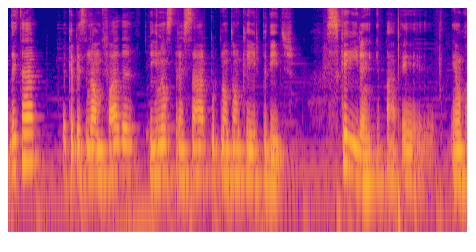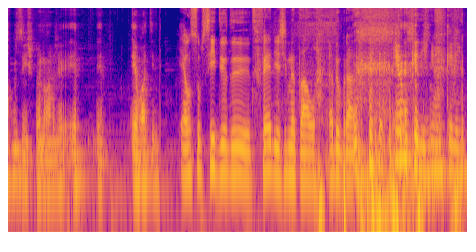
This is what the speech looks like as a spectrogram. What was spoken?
deitar, a cabeça na almofada e não se estressar porque não estão a cair pedidos. Se caírem, epá, é, é um regozijo para nós, é, é, é ótimo. É um subsídio de, de férias e Natal a dobrar. é um bocadinho, é um bocadinho.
